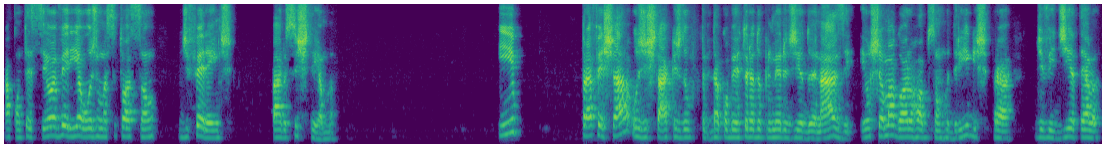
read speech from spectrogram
aconteceu, haveria hoje uma situação diferente para o sistema. E, para fechar os destaques do, da cobertura do primeiro dia do Enase, eu chamo agora o Robson Rodrigues para dividir a tela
